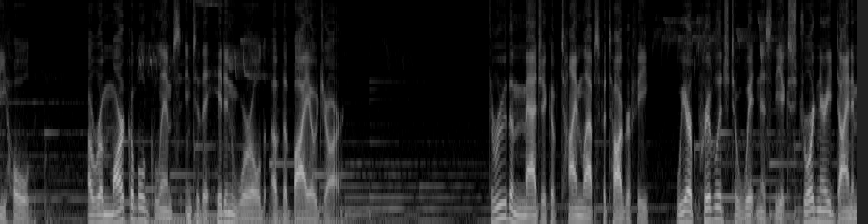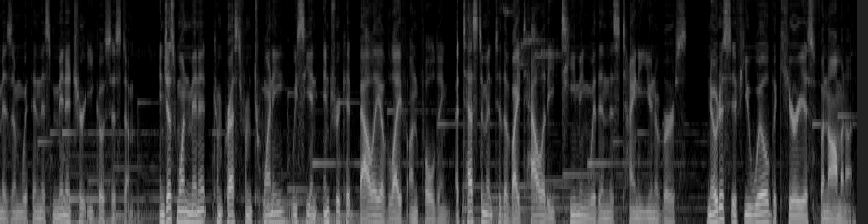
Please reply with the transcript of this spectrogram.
behold, a remarkable glimpse into the hidden world of the biojar. Through the magic of time-lapse photography, we are privileged to witness the extraordinary dynamism within this miniature ecosystem. In just one minute, compressed from 20, we see an intricate ballet of life unfolding, a testament to the vitality teeming within this tiny universe. Notice, if you will, the curious phenomenon.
